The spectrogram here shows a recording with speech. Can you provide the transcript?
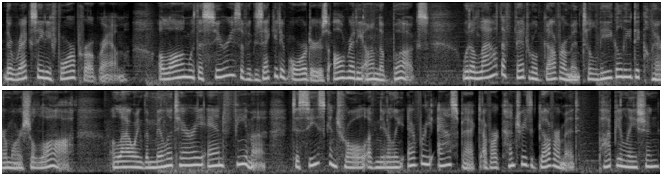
The Rex 84 program, along with a series of executive orders already on the books, would allow the federal government to legally declare martial law, allowing the military and FEMA to seize control of nearly every aspect of our country's government, population,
